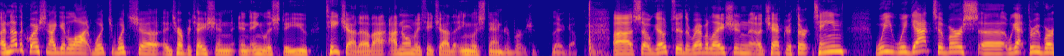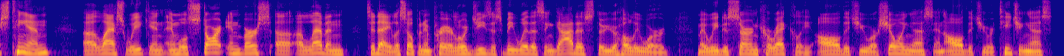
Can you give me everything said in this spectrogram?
another question I get a lot: which which uh, interpretation in English do you teach out of? I, I, normally teach out of the English Standard Version. So there you go. Uh, so go to the Revelation uh, chapter 13. We we got to verse, we got through verse 10 last week, and and we'll start in verse 11 today. Let's open in prayer. Lord Jesus, be with us and guide us through your holy word. May we discern correctly all that you are showing us and all that you are teaching us,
